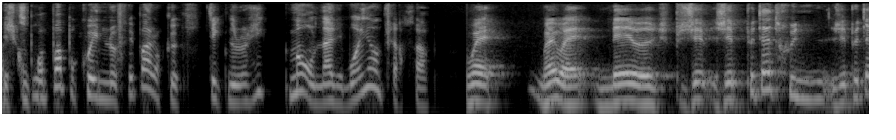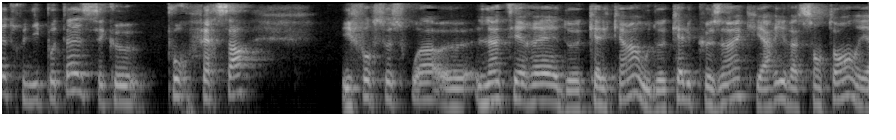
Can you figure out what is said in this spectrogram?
Et je comprends pas pourquoi il ne le fait pas, alors que technologiquement, on a les moyens de faire ça. Ouais, ouais, ouais. Mais euh, j'ai peut-être une, j'ai peut-être une hypothèse, c'est que pour faire ça, il faut que ce soit euh, l'intérêt de quelqu'un ou de quelques-uns qui arrivent à s'entendre et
